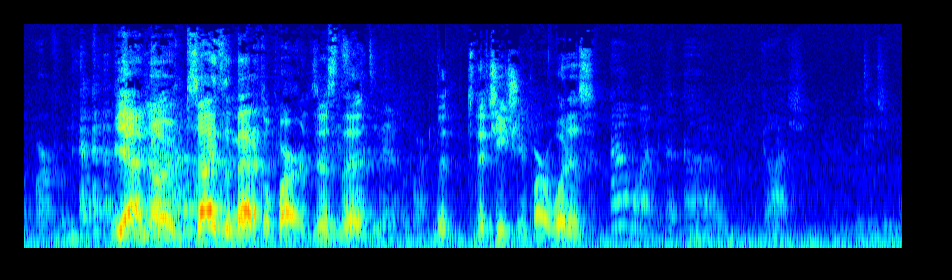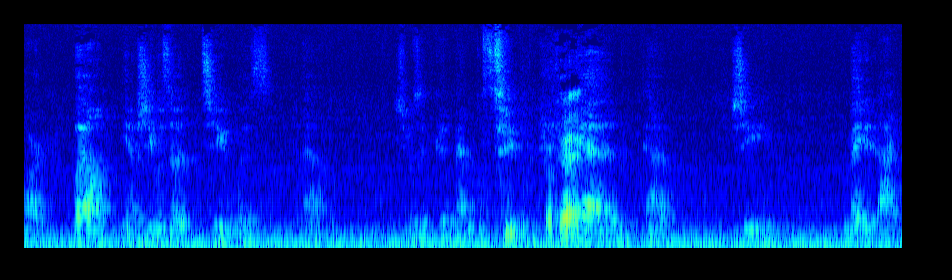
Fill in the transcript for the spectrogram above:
apart from that. Yeah, no. Besides the medical part, just the the medical part. the the teaching part. What is? Oh, I, um, gosh, the teaching part. Well, you know, she was a she was um, she was a good medical student. Okay. And um, she made it act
